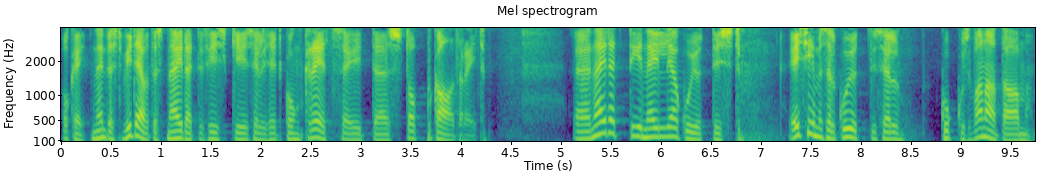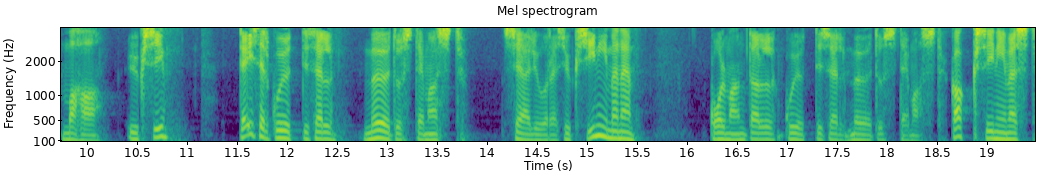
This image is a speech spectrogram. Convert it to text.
okei okay,, nendest videotest näidati siiski selliseid konkreetseid äh, stopp-kaadreid. Äh, näidati nelja kujutist. esimesel kujutisel kukkus vanadaam maha üksi, teisel kujutisel möödus temast sealjuures üks inimene, kolmandal kujutisel möödus temast kaks inimest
